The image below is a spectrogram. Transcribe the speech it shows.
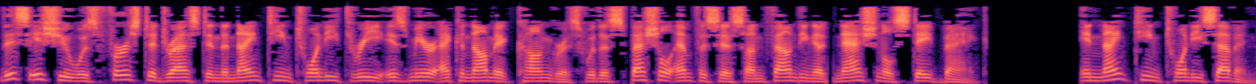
This issue was first addressed in the 1923 Izmir Economic Congress with a special emphasis on founding a national state bank. In 1927,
